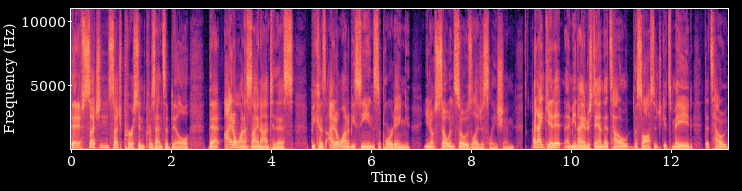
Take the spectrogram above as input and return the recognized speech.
That if such and such person presents a bill that I don't want to sign on to this because I don't want to be seen supporting, you know, so and so's legislation. And I get it. I mean, I understand that's how the sausage gets made. That's how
